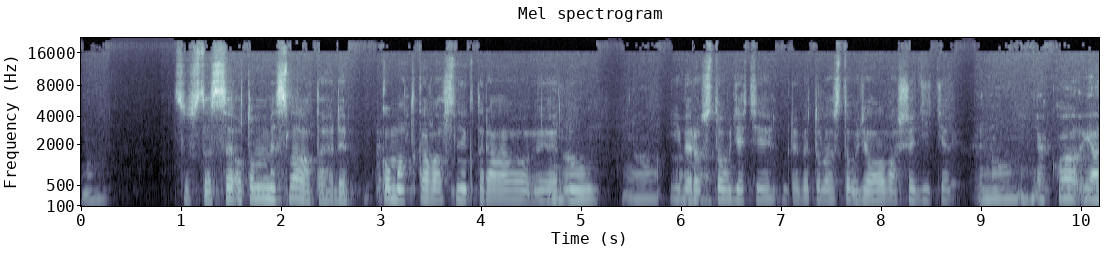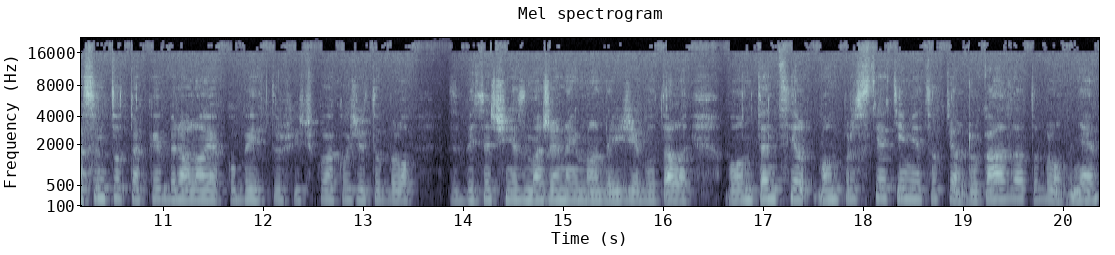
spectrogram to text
Mhm. Co jste si o tom myslela tehdy? Jako matka vlastně, která jednou no, no, jí vyrostou děti, kdyby tohle to udělalo vaše dítě? No, jako já jsem to taky brala jakoby trošičku, jako že to bylo zbytečně zmařený mladý život, ale on ten cíl, on prostě tím něco chtěl dokázat, to bylo v něm,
